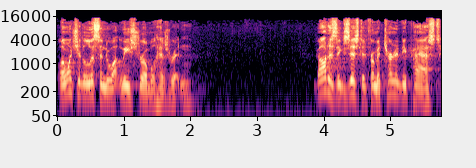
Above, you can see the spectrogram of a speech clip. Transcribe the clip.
Well, I want you to listen to what Lee Strobel has written. God has existed from eternity past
